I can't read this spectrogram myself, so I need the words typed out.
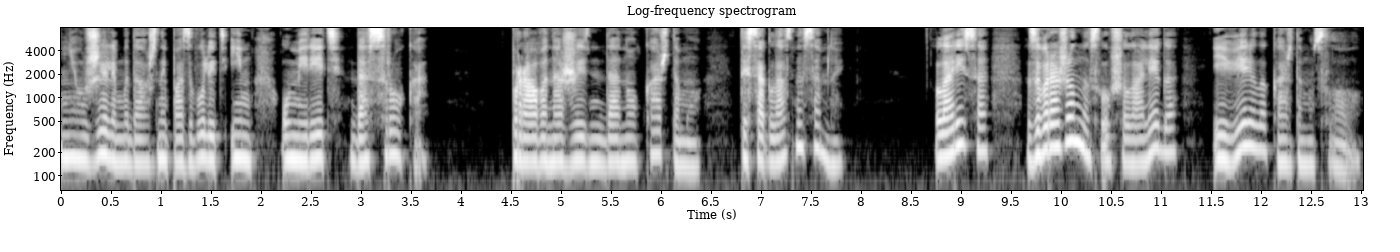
Неужели мы должны позволить им умереть до срока? Право на жизнь дано каждому. Ты согласна со мной? Лариса завороженно слушала Олега и верила каждому слову.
